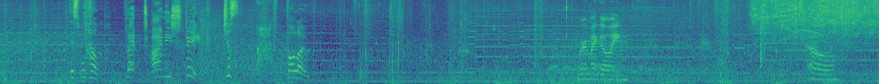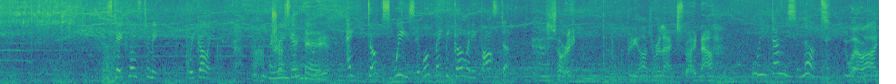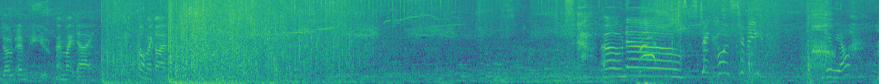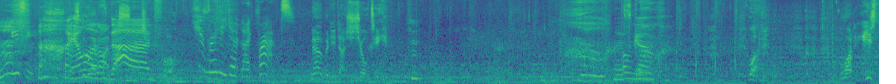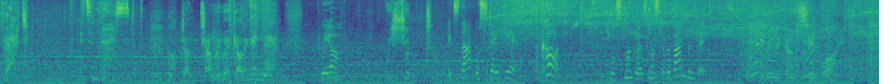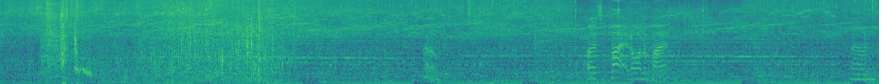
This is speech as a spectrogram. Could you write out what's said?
This will help. That tiny stick. Just uh, follow. Where am I going? Oh. Stay close to me. We're going. I'm I trusting get you here. Hey, don't squeeze. It won't make me go any faster. Sorry. Pretty hard to relax right now. We've done this a lot. Well, I don't envy you. I might die. Oh my god. Oh no! Ah! Stay close to me. Here we are. Easy. I That's the word I almost died. for. You really don't like rats. Nobody does, Shorty. Let's Oh, go. no. What? What is that? It's a nest. Oh, don't tell me we're going in there. We are. We shouldn't. It's that or stay here. A cart. Your smugglers must have abandoned it. I really don't see why. Oh. Oh, it's a pot. I don't want a pot. Um,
